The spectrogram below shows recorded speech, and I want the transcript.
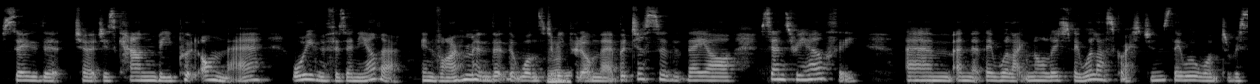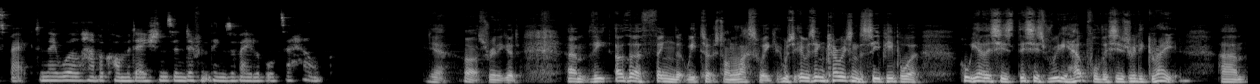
so that churches can be put on there, or even if there's any other environment that, that wants to be put on there, but just so that they are sensory healthy. Um, and that they will acknowledge, they will ask questions, they will want to respect, and they will have accommodations and different things available to help. Yeah, oh, that's really good. Um, the other thing that we touched on last week, it was it was encouraging to see people were, oh yeah, this is this is really helpful, this is really great. Um,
